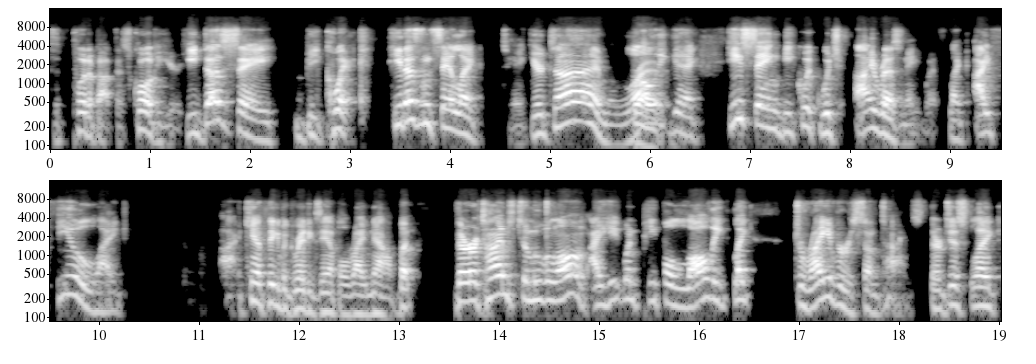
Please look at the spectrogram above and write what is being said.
to put about this quote here. He does say, "Be quick." He doesn't say like, "Take your time, lollygag." Right. He's saying, "Be quick," which I resonate with. Like, I feel like I can't think of a great example right now, but there are times to move along. I hate when people lolly like drivers sometimes. They're just like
